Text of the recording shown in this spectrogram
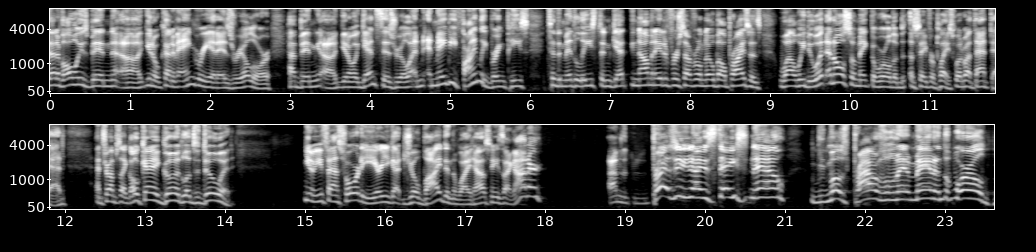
that have always been uh, you know kind of angry at Israel or have been, uh, you know, against Israel and, and maybe finally bring peace to the Middle East and get nominated for several Nobel Prizes while we do it and also make the world a, a safer place. What about that, Dad? And Trump's like, okay, good, let's do it. You know, you fast forward a year, you got Joe Biden in the White House, and he's like, Hunter, I'm the president of the United States now, most powerful man, man in the world.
